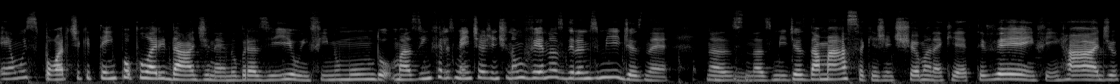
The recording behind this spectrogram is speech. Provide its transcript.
É um esporte que tem popularidade, né, no Brasil, enfim, no mundo, mas infelizmente a gente não vê nas grandes mídias, né, nas, uhum. nas mídias da massa, que a gente chama, né, que é TV, enfim, rádio,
